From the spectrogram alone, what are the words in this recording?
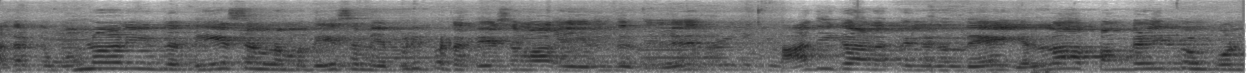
அதற்கு முன்னாடி இந்த தேசம் நம்ம தேசம் எப்படிப்பட்ட தேசமாக இருந்தது? ஆதி காலத்திலிருந்தே எல்லா பங்களிப்பும் கொண்டு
